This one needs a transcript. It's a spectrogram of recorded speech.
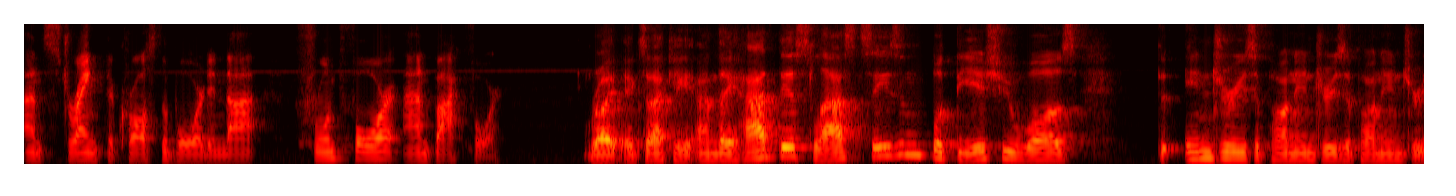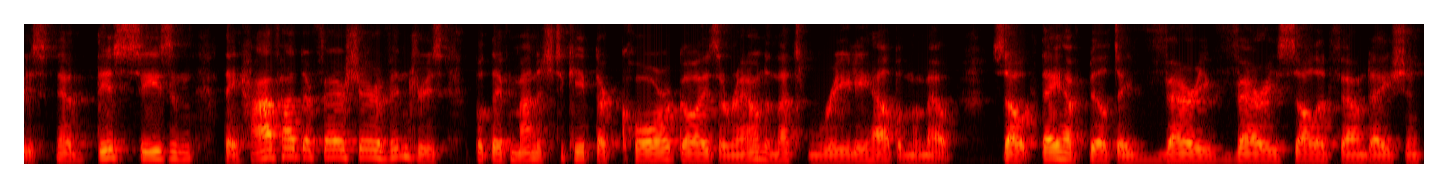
and strength across the board in that front four and back four. Right, exactly. And they had this last season, but the issue was the injuries upon injuries upon injuries. Now, this season, they have had their fair share of injuries, but they've managed to keep their core guys around, and that's really helping them out. So they have built a very, very solid foundation,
